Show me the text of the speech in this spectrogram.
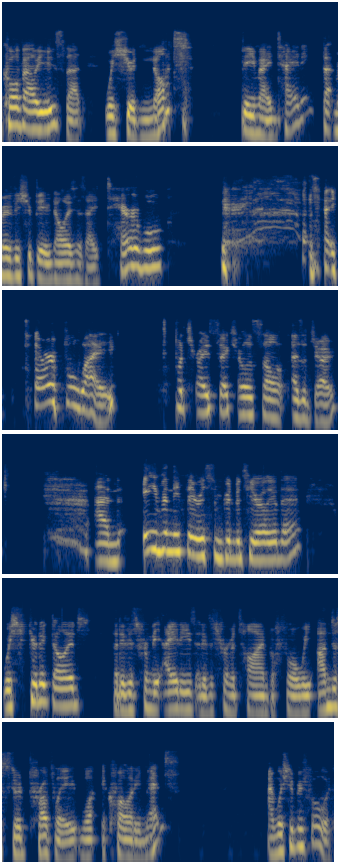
core values that we should not be maintaining. That movie should be acknowledged as a terrible, as a terrible way to portray sexual assault as a joke. And even if there is some good material in there, we should acknowledge that it is from the 80s and it is from a time before we understood properly what equality meant. And we should move forward.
